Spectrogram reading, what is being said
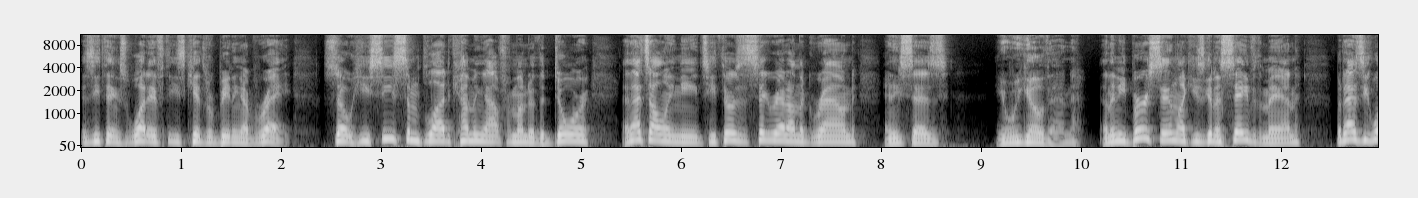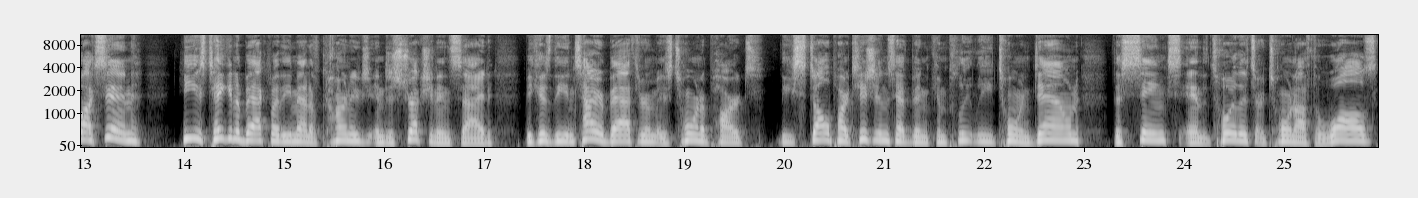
is he thinks, what if these kids were beating up Ray? So he sees some blood coming out from under the door, and that's all he needs. He throws a cigarette on the ground and he says, Here we go then. And then he bursts in like he's going to save the man. But as he walks in, he is taken aback by the amount of carnage and destruction inside because the entire bathroom is torn apart. The stall partitions have been completely torn down. The sinks and the toilets are torn off the walls.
